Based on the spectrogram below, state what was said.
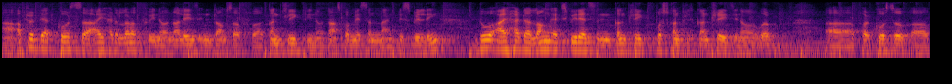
Uh, after that course, uh, I had a lot of you know knowledge in terms of uh, conflict, you know, transformation and peace building. Though I had a long experience in conflict, post-conflict countries, you know, uh, for Kosovo, uh,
